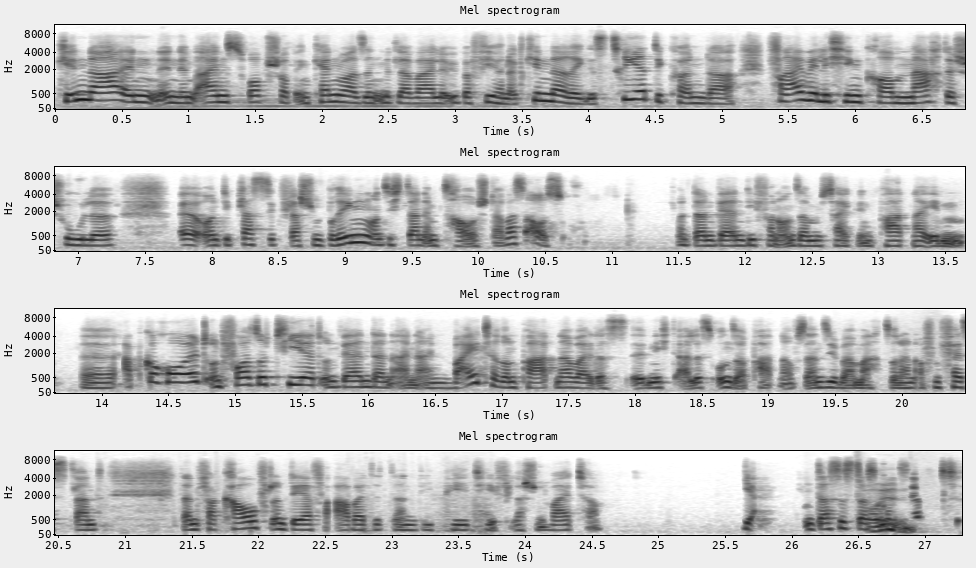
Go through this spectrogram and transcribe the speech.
Kinder. In, in dem einen Swap-Shop in Kenwa sind mittlerweile über 400 Kinder registriert. Die können da freiwillig hinkommen nach der Schule äh, und die Plastikflaschen bringen und sich dann im Tausch da was aussuchen. Und dann werden die von unserem Recyclingpartner eben äh, abgeholt und vorsortiert und werden dann an einen weiteren Partner, weil das äh, nicht alles unser Partner auf Sansibar macht, sondern auf dem Festland, dann verkauft und der verarbeitet dann die PET-Flaschen weiter. Ja, und das ist das Toll. Konzept,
